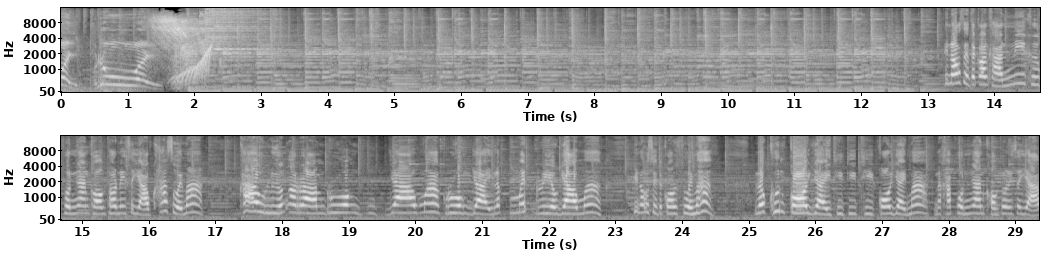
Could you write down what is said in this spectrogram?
วย รวย ตรกรขานี่คือผลงานของทอนิสยามข้าวสวยมาก ข้าวเหลืองอารามรวงยาวมากรวงใหญ่และเม็ดเรียวยาวมาก พี่น้องเกษตรกรสวยมาก แล้วขึ้นกอใหญ่ทีทีทีกอใหญ่มากนะคะผลงานของโทนิสยาม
